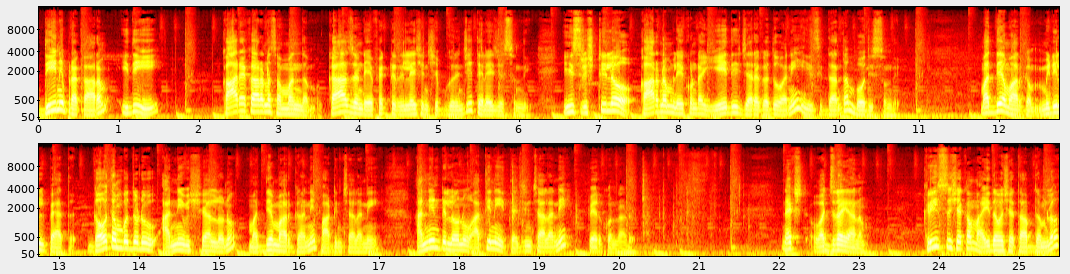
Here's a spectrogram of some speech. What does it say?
దీని ప్రకారం ఇది కార్యకారణ సంబంధం కాజ్ అండ్ ఎఫెక్ట్ రిలేషన్షిప్ గురించి తెలియజేస్తుంది. ఈ సృష్టిలో కారణం లేకుండా ఏది జరగదు అని ఈ సిద్ధాంతం బోధిస్తుంది. మధ్య మార్గం మిడిల్ ప్యాత్ గౌతమ్ బుద్ధుడు అన్ని విషయాల్లోనూ మధ్య మార్గాన్ని పాటించాలని అన్నింటిలోనూ అతిని త్యజించాలని పేర్కొన్నాడు. నెక్స్ట్ వజ్రయానం. క్రీస్తు శకం ఐదవ శతాబ్దంలో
